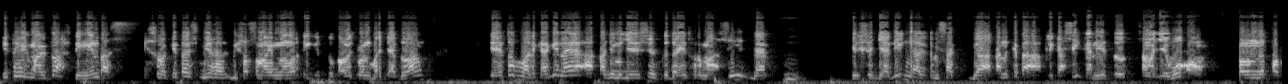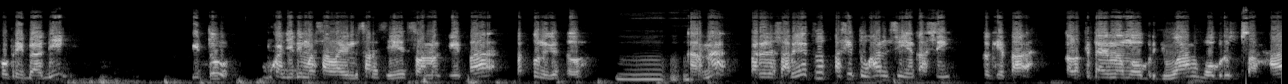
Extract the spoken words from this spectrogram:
itu hikmat itu harus diminta supaya kita bisa bisa semakin mengerti gitu. Kalau cuma baca doang, ya itu balik lagi nah akan menjadi sekedar informasi dan hmm. bisa jadi nggak bisa nggak akan kita aplikasikan gitu sama aja bohong kalau menurut aku pribadi itu bukan jadi masalah yang besar sih selama kita tekun gitu hmm. karena pada dasarnya itu pasti Tuhan sih yang kasih ke kita kalau kita emang mau berjuang mau berusaha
